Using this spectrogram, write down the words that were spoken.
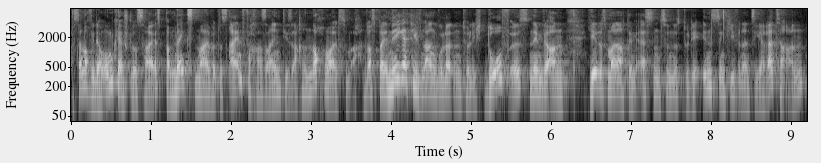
Was dann auch wieder im Umkehrschluss heißt, beim nächsten Mal wird es einfacher sein, die Sache nochmal zu machen. Was bei negativen Angewohnheiten natürlich doof ist, nehmen wir an, jedes Mal nach dem Essen zündest du dir instinktiv eine Zigarette an.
